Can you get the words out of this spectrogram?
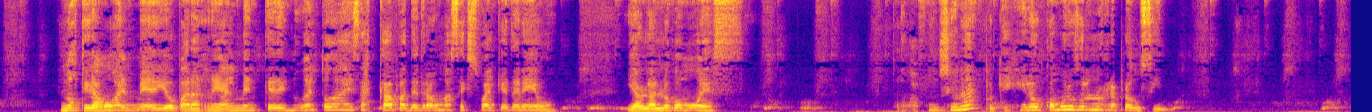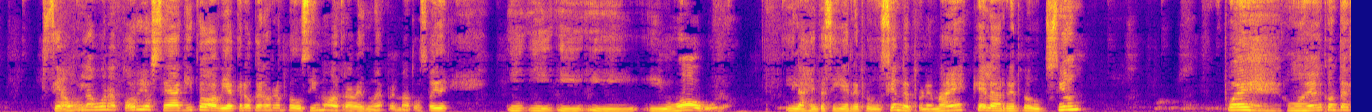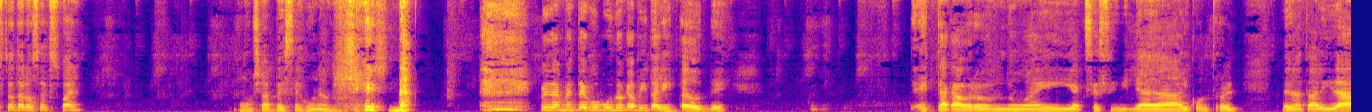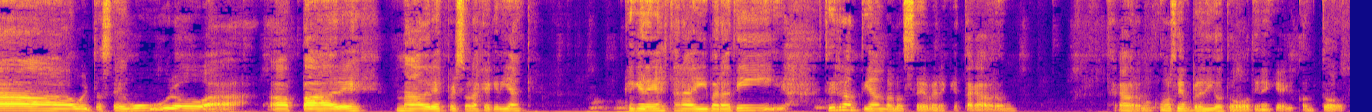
nos tiramos al medio para realmente desnudar todas esas capas de trauma sexual que tenemos y hablarlo como es, no va a funcionar porque hello, ¿cómo nosotros nos reproducimos? Sea un laboratorio, sea aquí, todavía creo que nos reproducimos a través de un espermatozoide y, un óvulo. Y la gente sigue reproduciendo. El problema es que la reproducción, pues, como es el contexto heterosexual, muchas veces una mierda. Especialmente en un mundo capitalista donde está cabrón, no hay accesibilidad al control de natalidad, vuelto seguro, a, padres, madres, personas que querían, que quieren estar ahí para ti. Estoy ranteando, lo sé, pero es que está cabrón. Está cabrón, como siempre digo, todo tiene que ver con todo.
